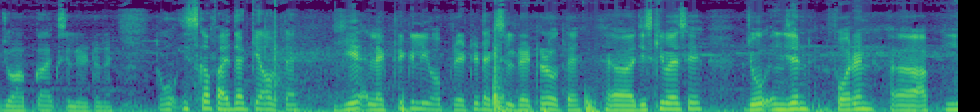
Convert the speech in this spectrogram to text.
जो आपका एक्सीटर है। तो इसका फ़ायदा क्या होता है? ये इलेक्ट्रिकली ऑपरेटेड एक्सीटर होता है जिसकी वजह से जो इंजन फ़ौरन आपकी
